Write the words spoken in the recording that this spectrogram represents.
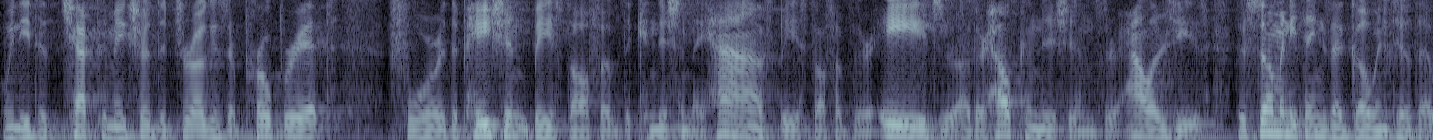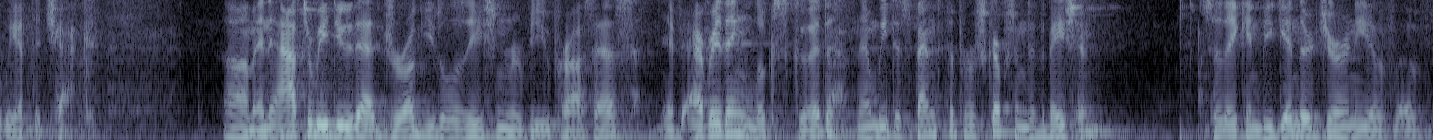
We need to check to make sure the drug is appropriate for the patient based off of the condition they have, based off of their age, their other health conditions, their allergies. There's so many things that go into that we have to check. Um, and after we do that drug utilization review process, if everything looks good, then we dispense the prescription to the patient so they can begin their journey of, of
